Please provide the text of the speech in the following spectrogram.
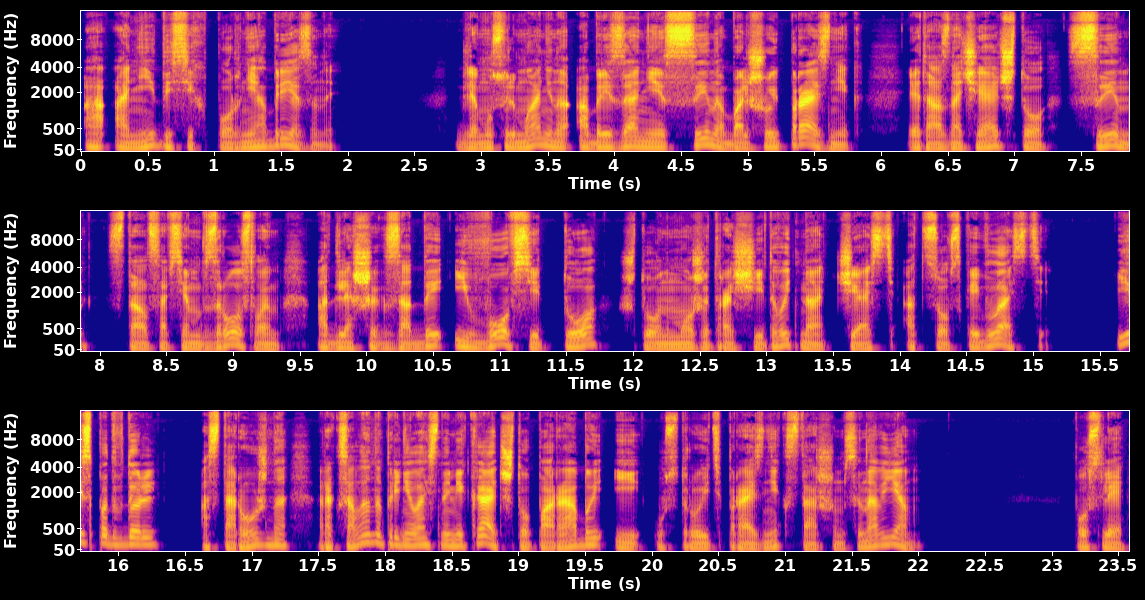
а они до сих пор не обрезаны. Для мусульманина обрезание сына — большой праздник. Это означает, что сын стал совсем взрослым, а для Шехзаде и вовсе то, что он может рассчитывать на часть отцовской власти. Из-под вдоль, осторожно, Роксолана принялась намекать, что пора бы и устроить праздник старшим сыновьям. После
